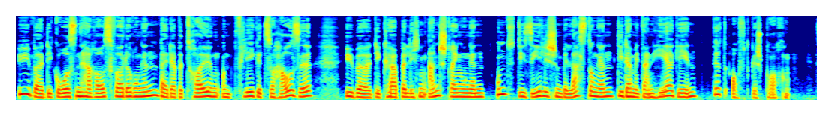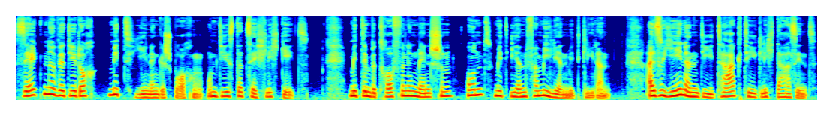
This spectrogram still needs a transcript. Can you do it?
Über die großen Herausforderungen bei der Betreuung und Pflege zu Hause, über die körperlichen Anstrengungen und die seelischen Belastungen, die damit einhergehen, wird oft gesprochen. Seltener wird jedoch mit jenen gesprochen, um die es tatsächlich geht mit den betroffenen Menschen und mit ihren Familienmitgliedern, also jenen, die tagtäglich da sind,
